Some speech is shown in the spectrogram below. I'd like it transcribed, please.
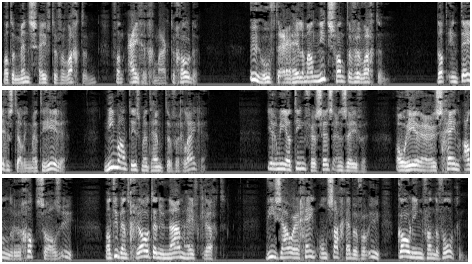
wat een mens heeft te verwachten van eigen gemaakte goden. U hoeft er helemaal niets van te verwachten. Dat in tegenstelling met de Heere. Niemand is met hem te vergelijken. Jeremia 10 vers 6 en 7 O Heer, er is geen andere God zoals u, want u bent groot en uw naam heeft kracht. Wie zou er geen ontzag hebben voor u, koning van de volken?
